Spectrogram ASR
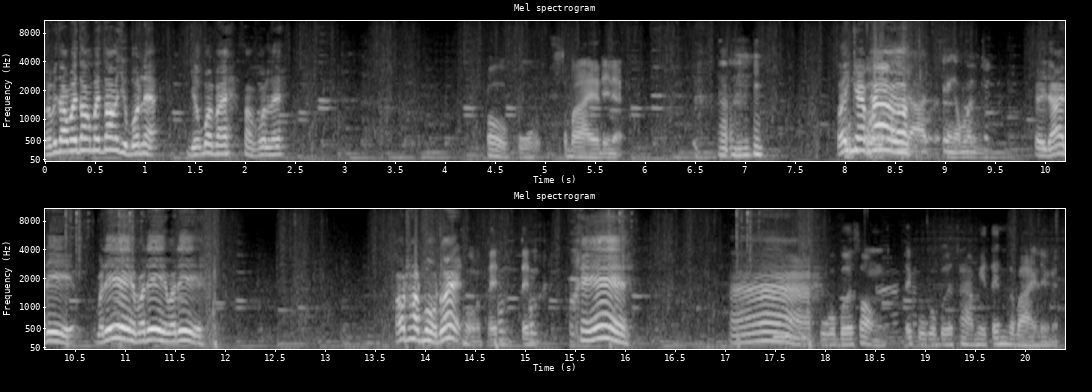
ต้องไม่ต้องไม่ต้องไม่ต้องอยู่บนเนี่ยอยู่บนไปสองคนเลยโอ้กูสบายเลยเนี่ยเฮ้ยแก้ผ้าเหรอเก่งกับมันเอ้ยได้ดิมาดิมาดิมาดิเอาถอดหมวกด้วยโหเต้นเต้นโอเคอ่ากูกับเบอร์สองไอ้กูกับเบอร์สามมีเต้นสบายเลยเนี่ย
